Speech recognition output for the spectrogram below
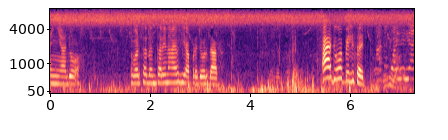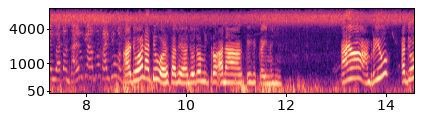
અહીંયા જો. વરસાદ અંધારીને આવ્યો છે આપણે જોરદાર. આ જો પેલી સાઈડ આ આ જો ને કેવું વરસાદ છે. જોજો મિત્રો, આના કે કઈ નહીં. આયો, સાંભળ્યું? આ જો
